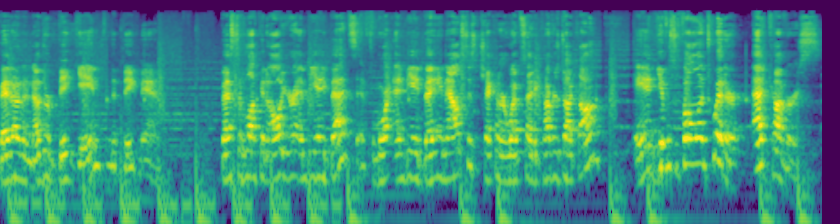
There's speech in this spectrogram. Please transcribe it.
Bet on another big game from the big man. Best of luck in all your NBA bets, and for more NBA betting analysis, check out our website at covers.com and give us a follow on Twitter at Covers.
